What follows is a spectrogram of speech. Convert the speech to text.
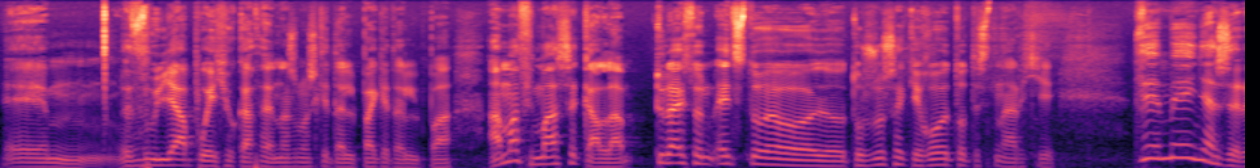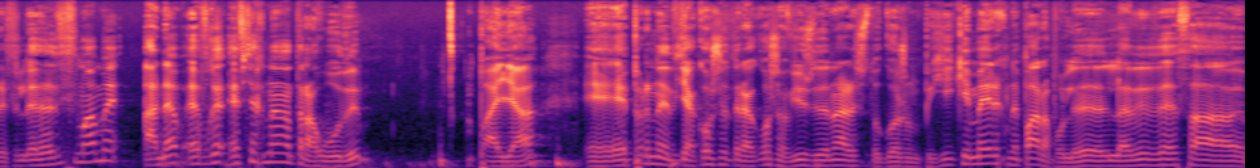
ε, δουλειά που έχει ο καθένας μας κτλ. κτλ. Άμα θυμάσαι καλά, τουλάχιστον έτσι το, το ζούσα και εγώ τότε στην αρχή, δεν με ένοιαζε ρε φίλε. Δηλαδή θυμάμαι, ανέ- έβγα- έφτιαχνα ένα τραγούδι παλιά, ε, έπαιρνε 200-300 views, δεν άρεσε τον κόσμο π.χ. και με έριχνε πάρα πολύ. Ε, Δηλαδή δεν θα,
